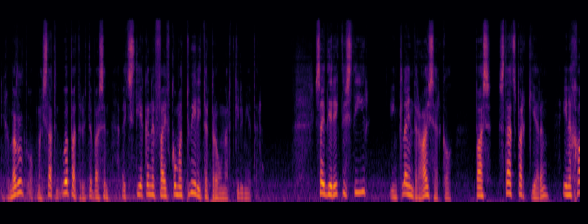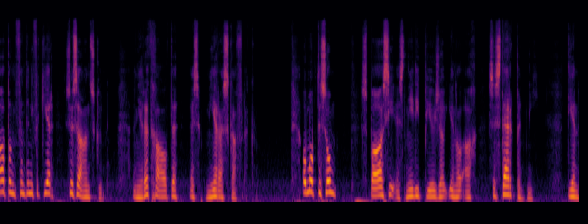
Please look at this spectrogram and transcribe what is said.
Die gemiddeld op my stad en ooppadroete was 'n uitstekende 5,2 liter per 100 km. Sy direkte stuur en klein draaisirkel pas stadsparkering en 'n gaping vind in die verkeer soos 'n handskoen. In die ritgehalte is meer as skaflik. Om op te som, spasie is nie die Peugeot 108 se sterkpunt nie. Teen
